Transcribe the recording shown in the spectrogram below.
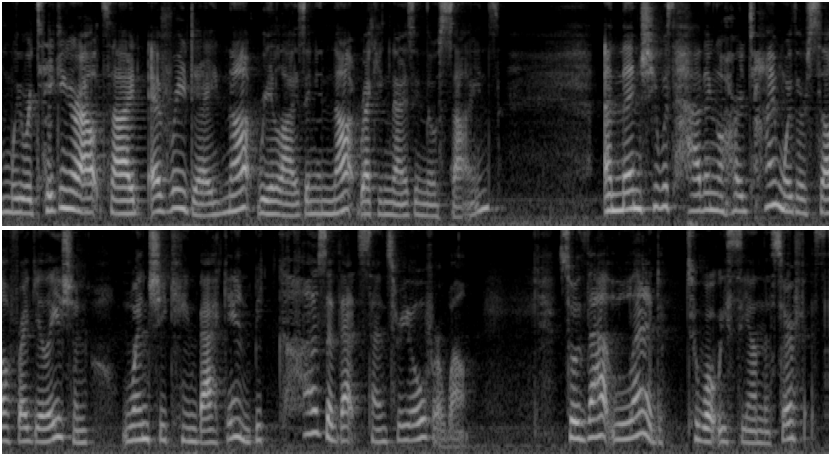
We were taking her outside every day, not realizing and not recognizing those signs. And then she was having a hard time with her self regulation when she came back in because of that sensory overwhelm. So that led to what we see on the surface.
